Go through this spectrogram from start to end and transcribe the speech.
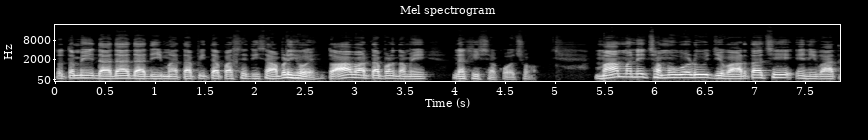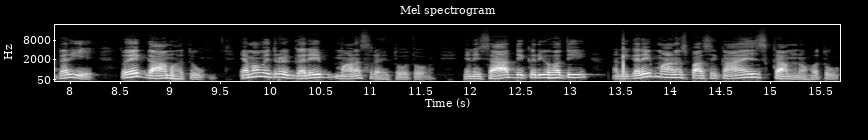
તો તમે દાદા, દાદી માતા પિતા પાસેથી સાંભળી હોય, તો આ વાર્તા પણ તમે લખી શકો છો. મામ અને છમુવડું જે વાર્તા છે એની વાત કરીએ, તો એક ગામ હતું. એમાં મિત્રો એક ગરીબ માણસ રહેતો હતો. એની સાત દીકરીઓ હતી અને ગરીબ માણસ પાસે કાંઈ જ કામ ન હતું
